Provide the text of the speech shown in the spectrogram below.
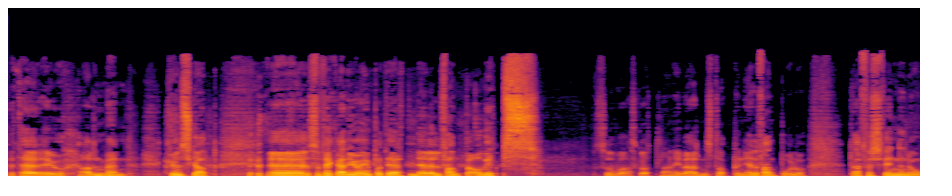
dette her er jo allmenn kunnskap. Eh, så fikk han jo importert en del elefanter, og vips, så var Skottland i verdenstoppen i elefantpolo. Det forsvinner nå,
